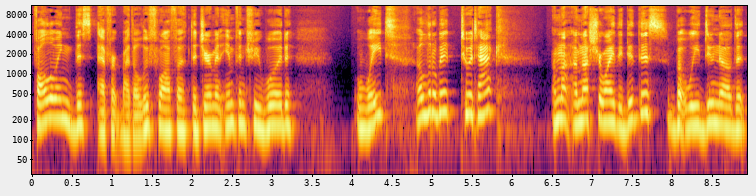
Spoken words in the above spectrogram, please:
Following this effort by the Luftwaffe, the German infantry would, wait a little bit to attack. I'm not I'm not sure why they did this, but we do know that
